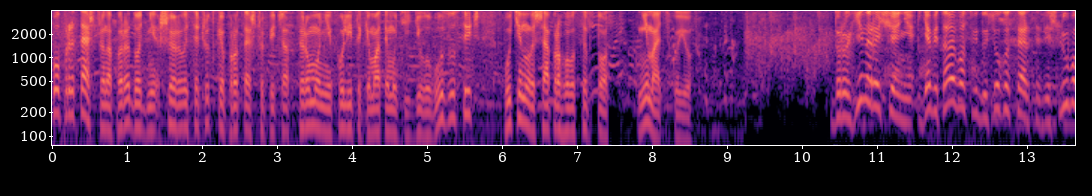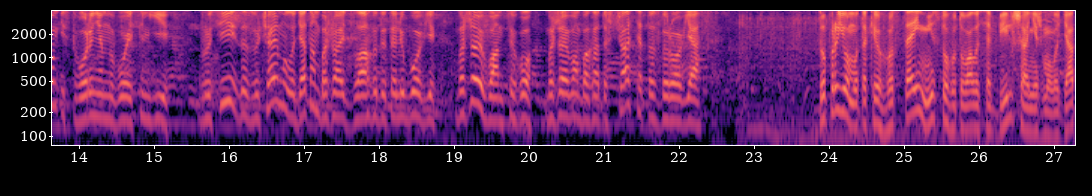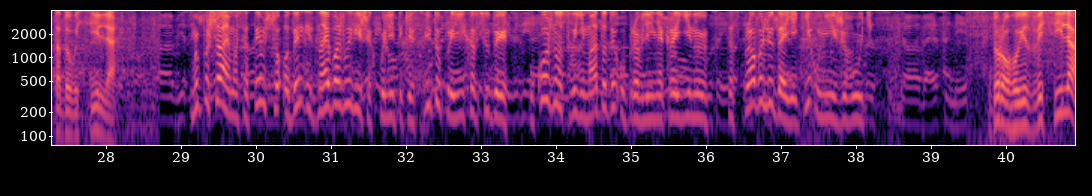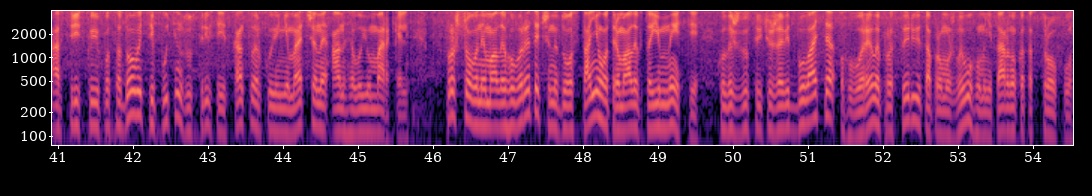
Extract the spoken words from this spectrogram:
Попри те, що напередодні ширилися чутки про те, що під час церемонії політики матимуть й ділову зустріч, Путін лише проголосив тост німецькою. Дорогі наречені, я вітаю вас від усього серця зі шлюбом і створенням нової сім'ї. В Росії зазвичай молодятам бажають злагоди та любові. Бажаю вам цього. Бажаю вам багато щастя та здоров'я. До прийому таких гостей місто готувалося більше, аніж молодята до весілля. Ми пишаємося тим, що один із найважливіших політиків світу приїхав сюди. У кожного свої методи управління країною. Це справи людей, які у ній живуть. Дорогою з весілля австрійської посадовиці Путін зустрівся із канцлеркою Німеччини Ангелою Меркель. Про що вони мали говорити, чи не до останнього тримали в таємниці. Коли ж зустріч уже відбулася, говорили про Сирію та про можливу гуманітарну катастрофу.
